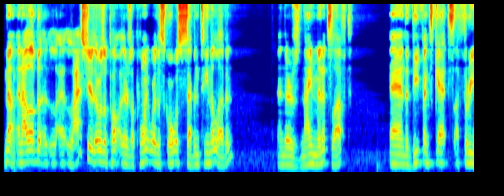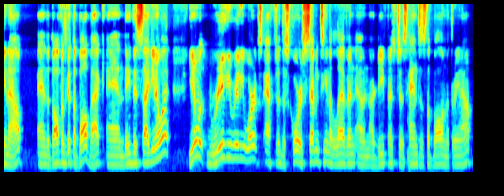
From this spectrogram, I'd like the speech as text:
No, and I love the last year there was a po- there's a point where the score was 17-11 and there's 9 minutes left and the defense gets a 3 and out and the Dolphins get the ball back and they decide, "You know what? You know what really really works after the score is 17-11 and our defense just hands us the ball on the 3 and out?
